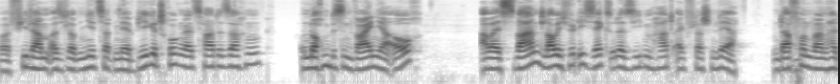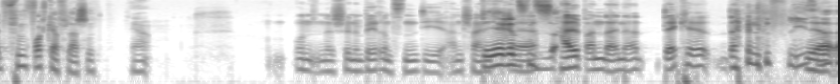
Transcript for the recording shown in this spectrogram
Aber viele haben, also ich glaube, Nils hat mehr Bier getrunken als harte Sachen. Und noch ein bisschen Wein ja auch. Aber es waren, glaube ich, wirklich sechs oder sieben Hartalk-Flaschen leer. Und davon waren halt fünf Wodka-Flaschen. Und eine schöne Behrensen, die anscheinend äh, halb an deiner Decke, deinen Fliesen ja,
